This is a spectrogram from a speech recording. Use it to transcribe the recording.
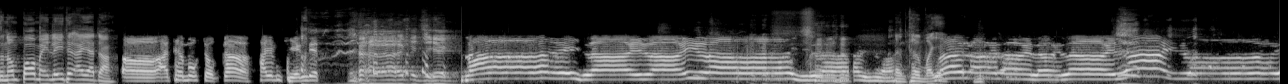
សនំពោមេលីធ្វើអីអត់ចាអឺអាចធ្វើមុខជូកឺហើយខ្ញុំច្រៀងទៀតគេច្រៀងឡើយឡើយឡើយឡើយឡើយនឹងធ្វើមិនឡើយឡើយឡើយឡើយឡើយឡើយឡើយ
